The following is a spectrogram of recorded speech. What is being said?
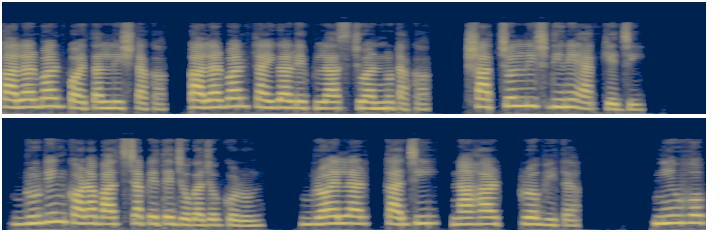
কালারবার্ড পঁয়তাল্লিশ টাকা কালারবার্ড টাইগার এ প্লাস চুয়ান্ন টাকা, সাতচল্লিশ দিনে এক কেজি। ব্রুডিং করা বাচ্চা পেতে যোগাযোগ করুন। ব্রয়লার, কাজী, নাহার, প্রভৃতা। নিউ হোপ,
